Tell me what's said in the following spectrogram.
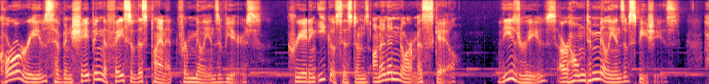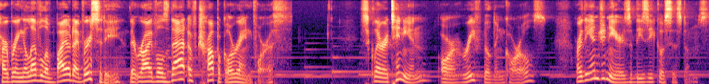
Coral reefs have been shaping the face of this planet for millions of years, creating ecosystems on an enormous scale. These reefs are home to millions of species, harboring a level of biodiversity that rivals that of tropical rainforests. Scleractinian, or reef building corals, are the engineers of these ecosystems.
